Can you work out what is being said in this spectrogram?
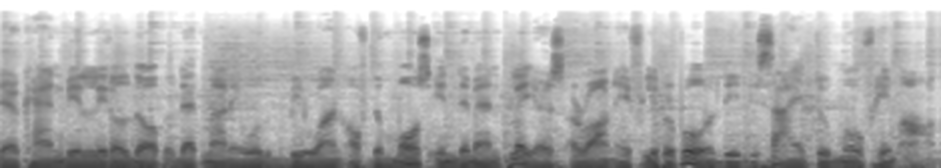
There can be little doubt that Mane will be one of the most in-demand players around if Liverpool did decide to move him on.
